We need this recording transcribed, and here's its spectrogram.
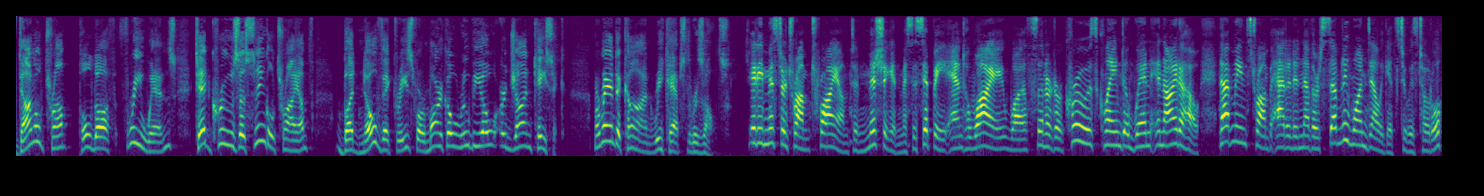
Donald Trump pulled off three wins, Ted Cruz a single triumph, but no victories for Marco Rubio or John Kasich. Miranda Kahn recaps the results. JD, Mr. Trump triumphed in Michigan, Mississippi, and Hawaii, while Senator Cruz claimed a win in Idaho. That means Trump added another 71 delegates to his total.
